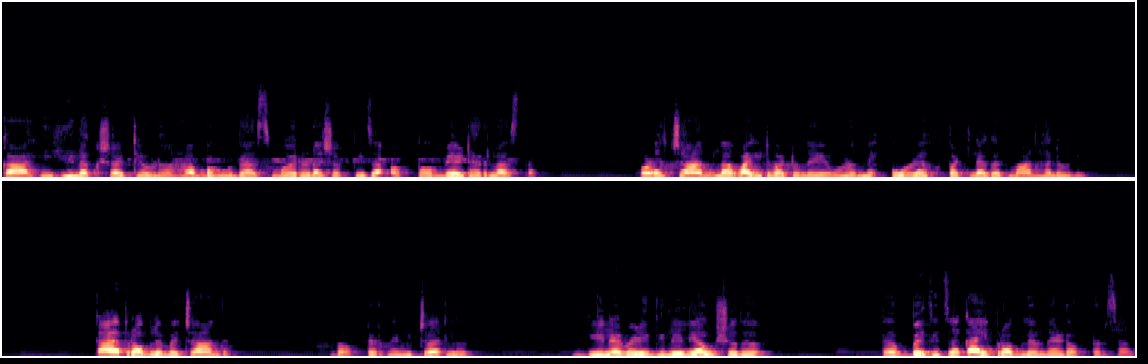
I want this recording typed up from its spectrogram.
काहीही लक्षात ठेवणं हा बहुधा स्मरणशक्तीचा अपव्यय ठरला असता. पण चांदला वाईट वाटू नये म्हणून मी ओळख पटल्यागत मान हलवली. काय प्रॉब्लेम आहे चांद? डॉक्टरने विचारलं. गेल्या वेळी दिलेली औषधं. तब्येतीचा काही प्रॉब्लेम नाही डॉक्टर साहेब.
